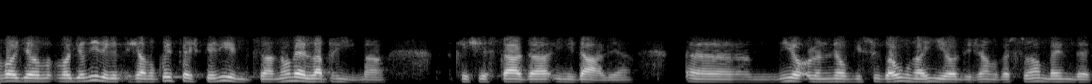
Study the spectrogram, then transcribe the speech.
voglio, voglio dire che diciamo, questa esperienza non è la prima che ci è stata in Italia. Eh, io ne ho vissuta una io, diciamo, personalmente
